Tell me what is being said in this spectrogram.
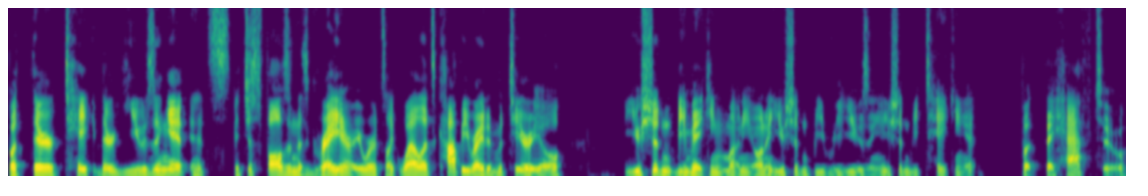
but they're take they're using it and it's it just falls in this gray area where it's like well it's copyrighted material you shouldn't be making money on it you shouldn't be reusing it you shouldn't be taking it but they have to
